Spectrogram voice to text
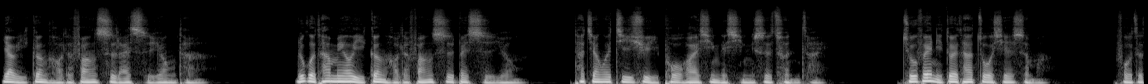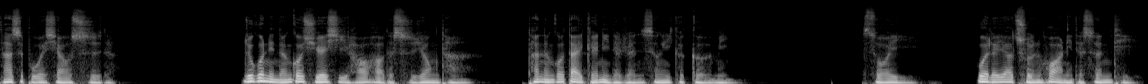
要以更好的方式来使用它。如果它没有以更好的方式被使用，它将会继续以破坏性的形式存在。除非你对它做些什么，否则它是不会消失的。如果你能够学习好好的使用它，它能够带给你的人生一个革命。所以，为了要纯化你的身体，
